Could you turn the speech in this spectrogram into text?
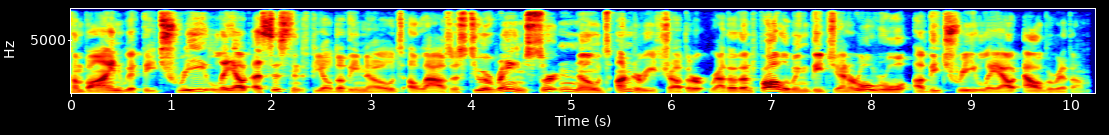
combined with the Tree Layout Assistant field of the nodes, allows us to arrange certain nodes under each other rather than following the general rule of the tree layout algorithm.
